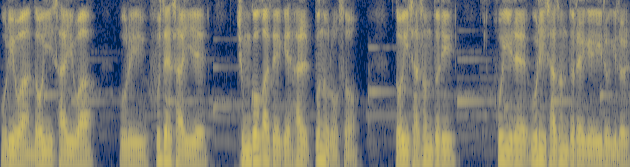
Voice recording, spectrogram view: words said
우리와 너희 사이와 우리 후대 사이에 증거가 되게 할 뿐으로서 너희 자손들이 후일에 우리 자손들에게 이르기를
